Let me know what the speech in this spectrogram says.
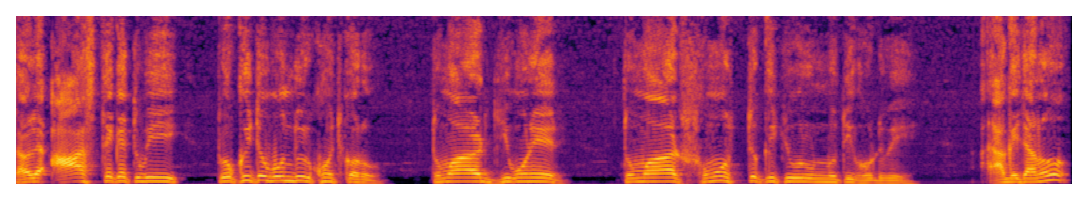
তাহলে আজ থেকে তুমি প্রকৃত বন্ধুর খোঁজ করো। তোমার জীবনের, তোমার সমস্ত কিছুর উন্নতি ঘটবে। আগে জানো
